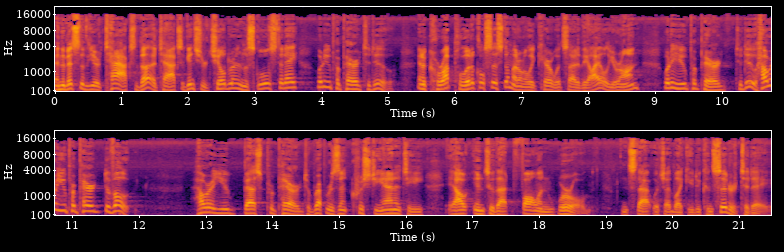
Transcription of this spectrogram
In the midst of your attacks, the attacks against your children in the schools today, what are you prepared to do? In a corrupt political system, I don't really care what side of the aisle you're on, what are you prepared to do? How are you prepared to vote? How are you best prepared to represent Christianity out into that fallen world? It's that which I'd like you to consider today.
